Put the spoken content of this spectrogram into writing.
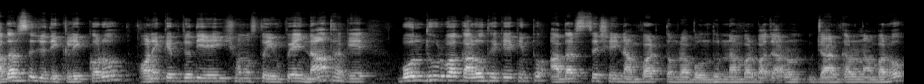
আদার্সে যদি ক্লিক করো, অনেকের যদি এই সমস্ত ইউপিআই না থাকে, বন্ধুর বা কারও থেকে কিন্তু আদার্সে সেই নাম্বার তোমরা বন্ধুর নাম্বার বা যার যার কারও নাম্বার হোক,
